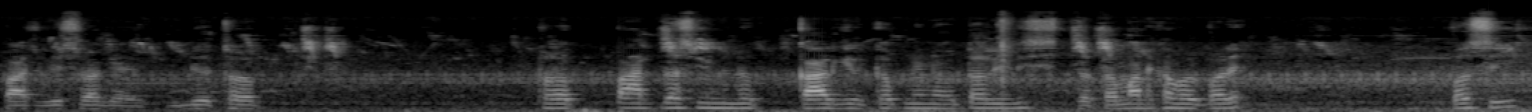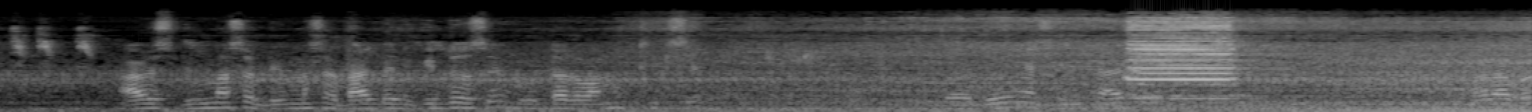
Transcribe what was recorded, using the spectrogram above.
પાંચ વીસ વાગે વીડિયો થોડોક થોડોક પાંચ દસ મિનિટ કારગીર કંપનીને ઉતારી દઈશ, તો તમારે ખબર પડે. પછી આવીશ ભીમાસર ભીમાસર ભાગ્યને કીધો છે, ઉતારવાનું ઠીક છે. તો જોઈને શું થાય છે. બરાબર.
